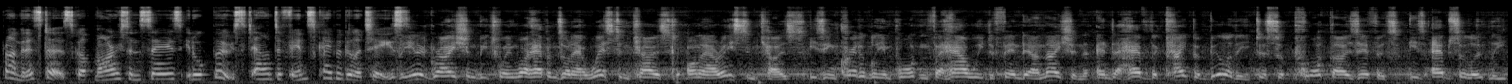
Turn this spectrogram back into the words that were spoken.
Prime Minister Scott Morrison says it'll boost our defence capabilities. The integration between what happens on our western coast, on our eastern coast, is incredibly important for how we defend our nation, and to have the capability to support those efforts is absolutely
